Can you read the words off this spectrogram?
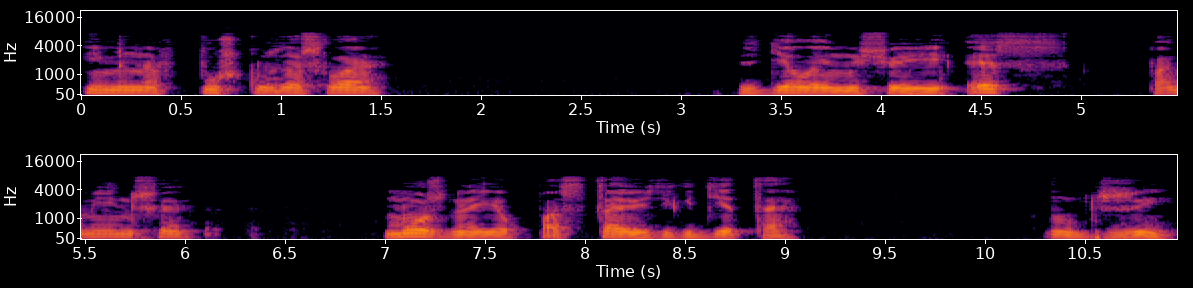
именно в пушку зашла. Сделаем еще и S поменьше. Можно ее поставить где-то ну, G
